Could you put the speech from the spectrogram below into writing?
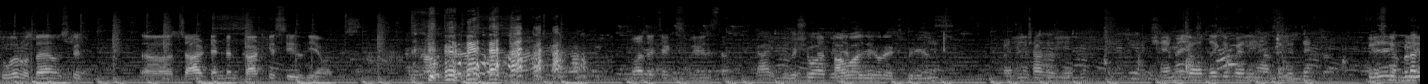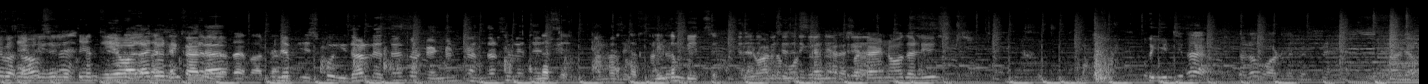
सुअर होता है उसके अ, चार टेंडन काट के सील दिया वापस बहुत अच्छा एक्सपीरियंस था। विश्वा हाउ वाज योर एक्सपीरियंस अच्छा था छः में क्या होता है कि पहले यहाँ से लेते हैं? फिर इसके लेते हैं। ये वाला जो निकाला है तो जब इसको इधर लेते हैं तो टेंडन के अंदर से लेते हैं अंदर से एकदम बीच से। But I know the least चलो वार्ड में करते हैं। आ जाओ।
